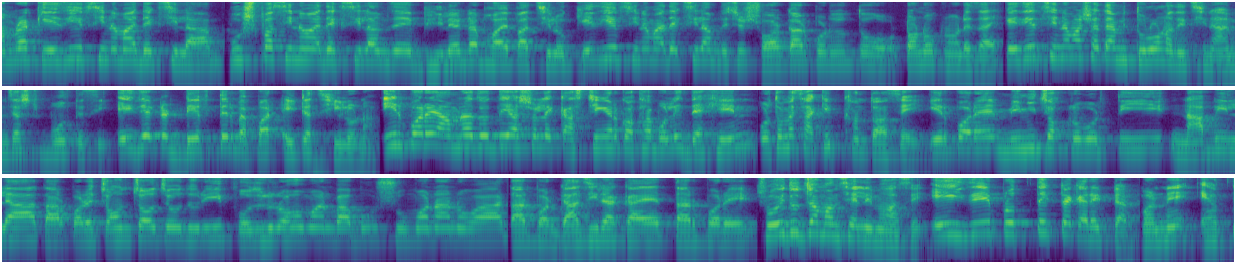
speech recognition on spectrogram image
আমরা কেজিএফ সিনেমায় দেখছিলাম, পুষ্পা সিনেমায় দেখছিলাম যে ভিলেনরা ভয় পাচ্ছিল কেজিএফ সিনেমায় দেখছিলাম দেশের সরকার পর্যন্ত টনক নড়ে যায়। কেজিএফ সিনেমার সাথে আমি তুলনা দিচ্ছি না, আমি জাস্ট বলতেছি, এই যে একটা ডেফতের ব্যাপার, এইটা ছিল না। এরপরে আমরা যদি আসলে কাস্টিং এর কথা বলি, দেখেন, প্রথমে সাকিব খান তো আছে এরপরে মিমি চক্রবর্তী, নাবিলা, তারপরে চঞ্চল চৌধুরী, ফজলুর রহমান বাবু, সুমন আনোয়ার তারপর গাজী রাকায়েত তারপরে শহীদুজ্জামান সেলিমও আছে। এই যে প্রত্যেকটা ক্যারেক্টার মানে এত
